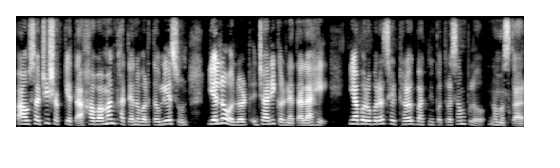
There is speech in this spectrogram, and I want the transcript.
पावसाची शक्यता हवामान खात्यानं वर्तवली असून येलो अलर्ट जारी करण्यात आला आहे. याबरोबरच हे ठळक बातमीपत्र संपलं. नमस्कार.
